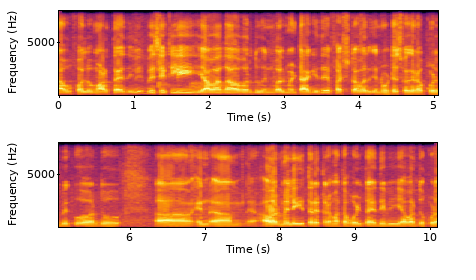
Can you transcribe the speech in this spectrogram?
ನಾವು ಫಾಲೋ ಮಾಡ್ತಾ ಇದ್ದೀವಿ. ಬೇಸಿಕ್ಲಿ ಯಾವಾಗ ಅವ್ರದ್ದು ಇನ್ವಾಲ್ವ್ಮೆಂಟ್ ಆಗಿದೆ ಫಸ್ಟ್ ಅವರಿಗೆ ನೋಟಿಸ್ ವಗೇರ ಕೊಡಬೇಕು, ಅವ್ರದ್ದು ಏನು ಅವ್ರ ಮೇಲೆ ಈ ಥರ ಕ್ರಮ ತಗೊಳ್ತಾ ಇದ್ದೀವಿ, ಅವರದ್ದು ಕೂಡ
